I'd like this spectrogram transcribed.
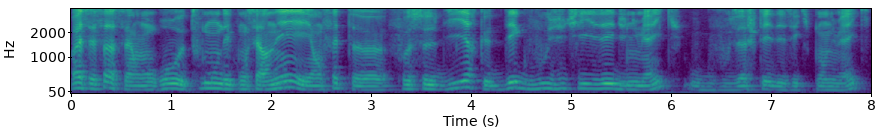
Ouais, c'est ça, c'est en gros tout le monde est concerné et en fait, euh, faut se dire que dès que vous utilisez du numérique ou que vous achetez des équipements numériques,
